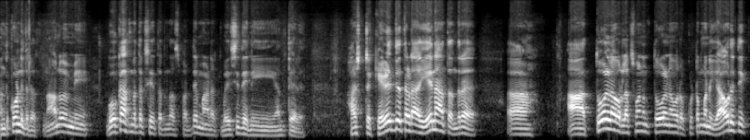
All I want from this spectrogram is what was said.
ಅಂದ್ಕೊಂಡಿದ್ರು. ನಾನು ಒಮ್ಮೆ ಗೋಕಾಕ್ ಮತಕ್ಷೇತ್ರದಿಂದ ಸ್ಪರ್ಧೆ ಮಾಡೋಕ್ಕೆ ಬಯಸಿದ್ದೀನಿ ಅಂತೇಳಿ ಅಷ್ಟು ಕೇಳಿದ್ದೆ ತಡ ಏನಾತಂದ್ರೆ ಆ, ತೋಳ್ನವರು ಲಕ್ಷ್ಮಣನ ತೋಳ್ನವರ ಕುಟುಂಬನ ಯಾವ ರೀತಿ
